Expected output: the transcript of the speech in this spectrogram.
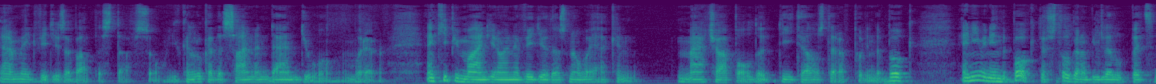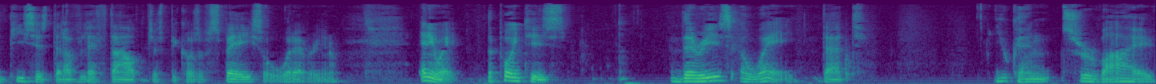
And I made videos about this stuff, so you can look at the Simon Dan duel and whatever. And keep in mind, you know, in a video, there's no way I can match up all the details that I've put in the book. And even in the book, there's still going to be little bits and pieces that I've left out just because of space or whatever, you know. Anyway, the point is, there is a way that you can survive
